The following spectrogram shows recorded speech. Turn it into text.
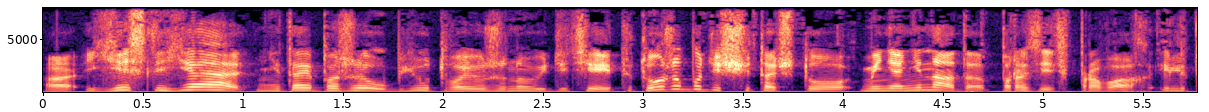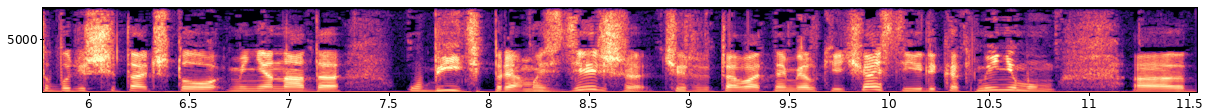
А, если я, не дай боже, убью твою жену и детей, ты тоже будешь считать, что меня не надо поразить в правах? Или ты будешь считать, что меня надо убить прямо здесь же, чередовать на мелкие части, или как минимум а,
